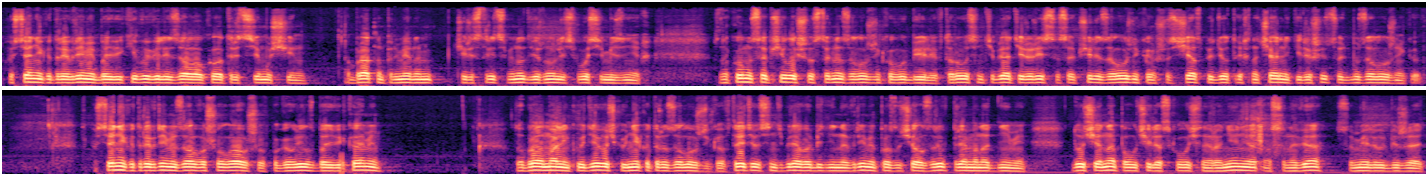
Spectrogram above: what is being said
Спустя некоторое время боевики вывели из зала около 30 мужчин. Обратно примерно через 30 минут вернулись 8 из них – Знакомый сообщил, что остальных заложников убили. 2 сентября террористы сообщили заложникам, что сейчас придет их начальник и решит судьбу заложников. Спустя некоторое время зал вошел Аушев, поговорил с боевиками, забрал маленькую девочку и некоторых заложников. 3 сентября в обеденное время прозвучал взрыв прямо над ними. Дочь и она получили осколочное ранение, а сыновья сумели убежать.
